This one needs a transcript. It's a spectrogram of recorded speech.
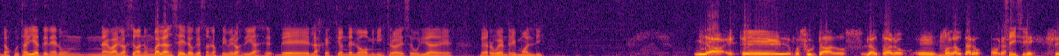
nos gustaría tener una evaluación, un balance de lo que son los primeros días de, la gestión del nuevo ministro de Seguridad de, de Rubén Rimoldi. Mira, este, resultados, Lautaro. Eh, ¿Son Lautaro ahora? Sí, sí.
